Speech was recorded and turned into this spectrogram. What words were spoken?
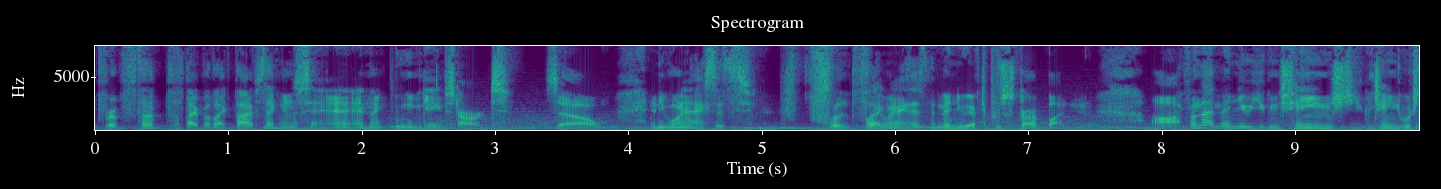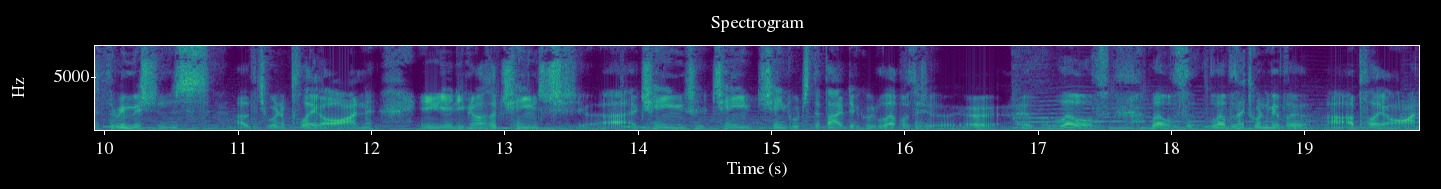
for, for, for like five seconds and, and like boom, game start. So, and you want to access, to access the menu, you have to push the start button. Uh, from that menu, you can change, you can change which of the three missions uh, that you want to play on, and you, and you can also change, uh, change, change, change which of the five difficult levels, uh, levels, levels, levels that you want to be able to uh, play on.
